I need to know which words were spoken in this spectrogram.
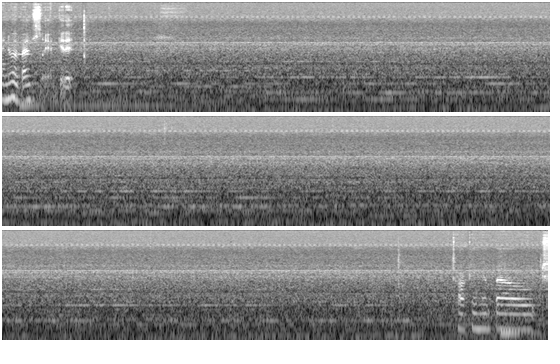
I knew eventually I'd get it. Talking about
